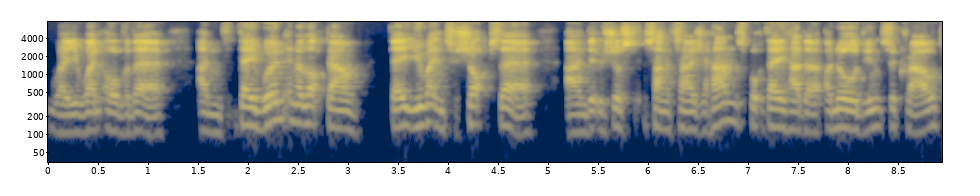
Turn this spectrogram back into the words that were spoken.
where you went over there, and they weren't in a lockdown. They You went into shops there, and it was just sanitize your hands, but they had a, an audience, a crowd,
